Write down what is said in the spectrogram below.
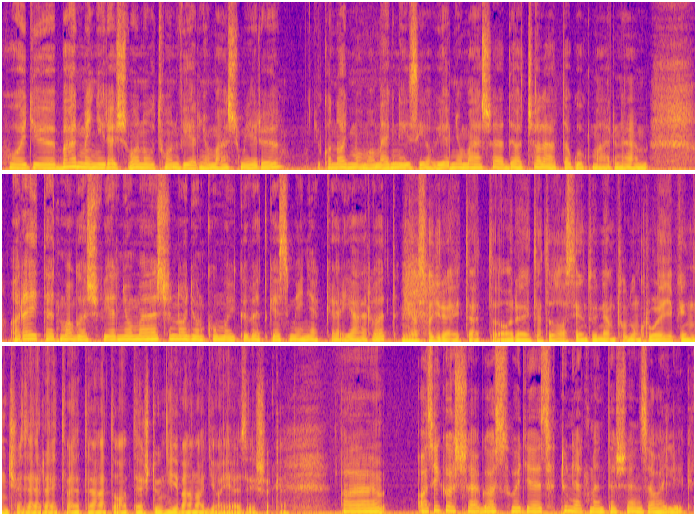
hogy bármennyire is van otthon vérnyomásmérő, mondjuk a nagymama megnézi a vérnyomását, de a családtagok már nem. A rejtett magas vérnyomás nagyon komoly következményekkel járhat. Mi az, hogy rejtett? A rejtett az azt jelenti, hogy nem tudunk róla. Egyébként nincs ez elrejtve, tehát a testünk nyilván adja a jelzéseket. A, az igazság az, hogy ez tünetmentesen zajlik,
